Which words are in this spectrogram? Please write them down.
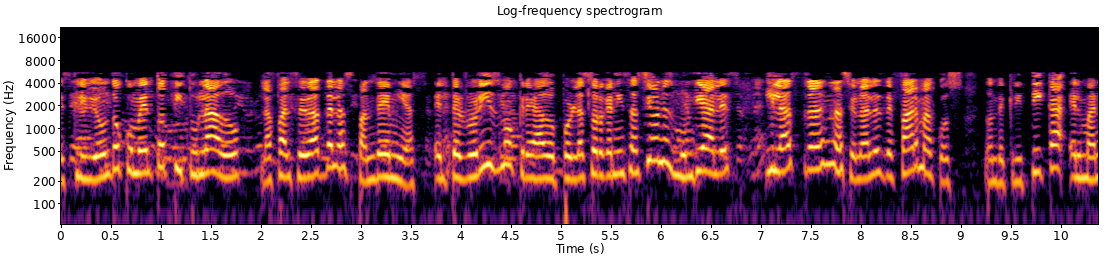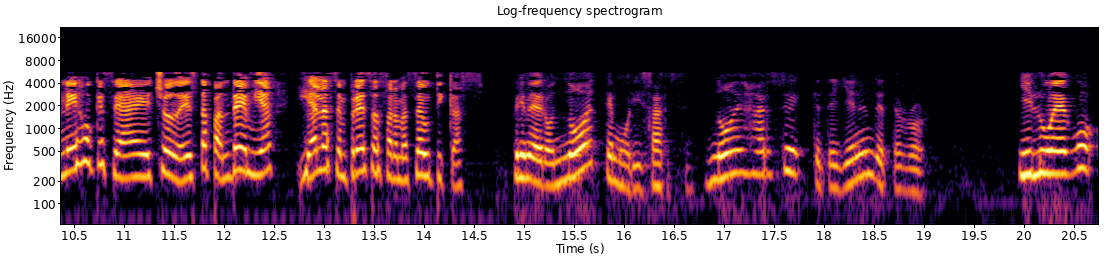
escribió un documento titulado La falsedad de las pandemias, el terrorismo creado por las organizaciones mundiales y las transnacionales de fármacos, donde critica el manejo que se ha hecho de esta pandemia y a las empresas farmacéuticas. Primero, no atemorizarse, no dejarse que te llenen de terror. Y luego,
